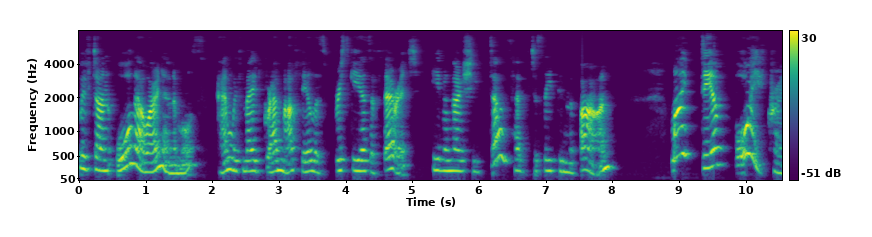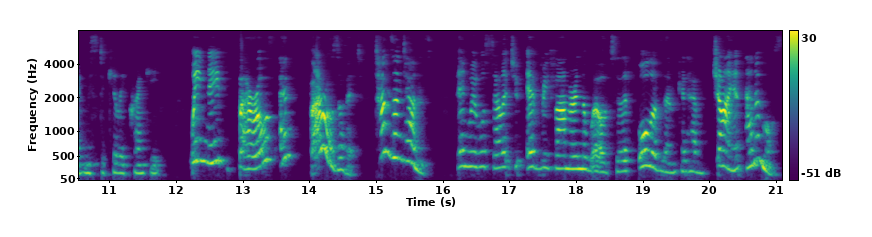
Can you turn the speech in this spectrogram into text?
We've done all our own animals, and we've made Grandma feel as frisky as a ferret, even though she does have to sleep in the barn. My dear boy, cried Mr. Killy Kranky, we need barrels and barrels of it, tons and tons. Then we will sell it to every farmer in the world so that all of them can have giant animals.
